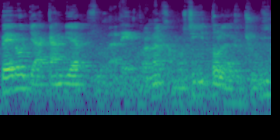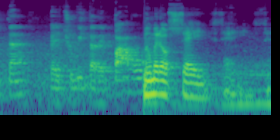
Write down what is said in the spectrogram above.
pero ya cambia pues, lo de adentro, ¿no? El jamoncito, la lechuguita, pechuguita de pavo. Número 6. 6. 6.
